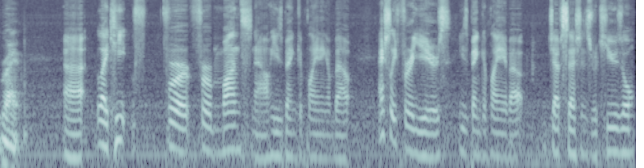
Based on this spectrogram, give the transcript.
right. uh, like he, for for months now, he's been complaining about. Actually, for years, he's been complaining about Jeff Sessions' recusal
